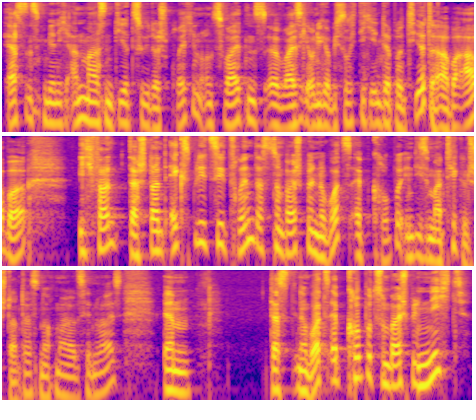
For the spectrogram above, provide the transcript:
erstens mir nicht anmaßen, dir zu widersprechen und zweitens äh, weiß ich auch nicht, ob ich es richtig interpretiert habe, aber ich fand, da stand explizit drin, dass zum Beispiel eine WhatsApp-Gruppe, in diesem Artikel stand das nochmal als Hinweis, ähm, dass eine WhatsApp-Gruppe zum Beispiel nicht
